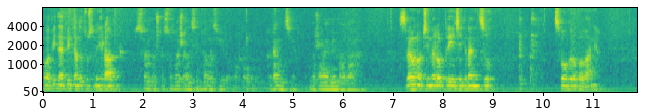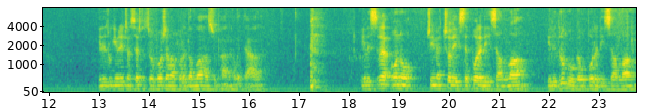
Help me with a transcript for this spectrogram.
Ova pitanje pitam zato što smo ih radili. Sve ono što se obožava, mislim, dolazi u granice, obožavaju mimo Allaha. Sve ono čime rob prijeđe granicu svog robovanja. Ili drugim riječom, sve što se obožava pored Allaha subhanahu wa ta'ala. Ili sve ono čime čovjek se poredi sa Allahom ili drugoga uporedi sa Allahom.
